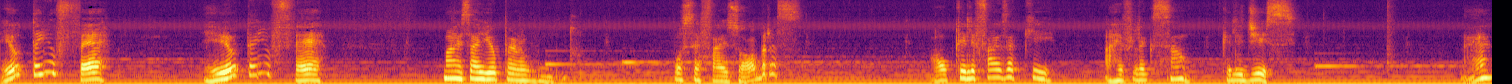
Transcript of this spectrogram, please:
eu tenho fé, eu tenho fé. Mas aí eu pergunto: você faz obras? Olha o que ele faz aqui, a reflexão que ele disse. Né?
